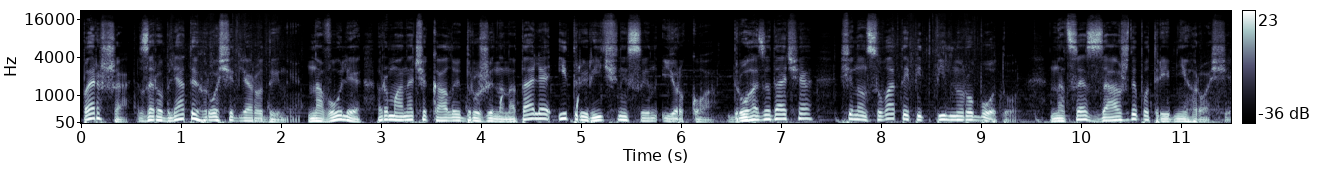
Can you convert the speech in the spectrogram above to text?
перша заробляти гроші для родини. На волі Романа чекали дружина Наталя і трирічний син Юрко. Друга задача фінансувати підпільну роботу. На це завжди потрібні гроші.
